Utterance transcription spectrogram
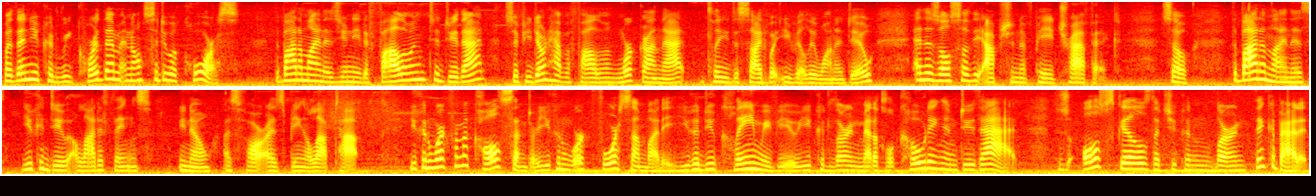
but then you could record them and also do a course the bottom line is you need a following to do that. So if you don't have a following, work on that until you decide what you really want to do. And there's also the option of paid traffic. So the bottom line is you can do a lot of things, you know, as far as being a laptop. You can work from a call center. You can work for somebody. You could do claim review. You could learn medical coding and do that. There's all skills that you can learn. Think about it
